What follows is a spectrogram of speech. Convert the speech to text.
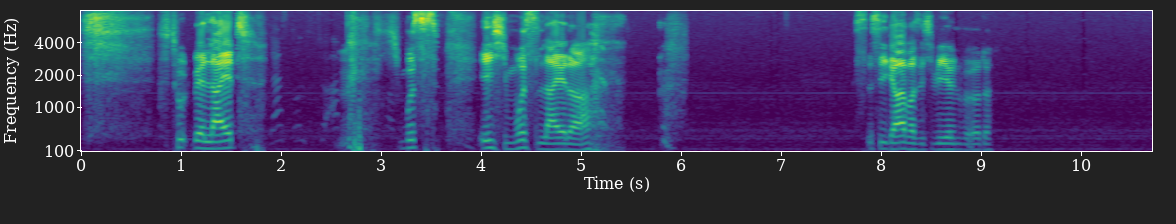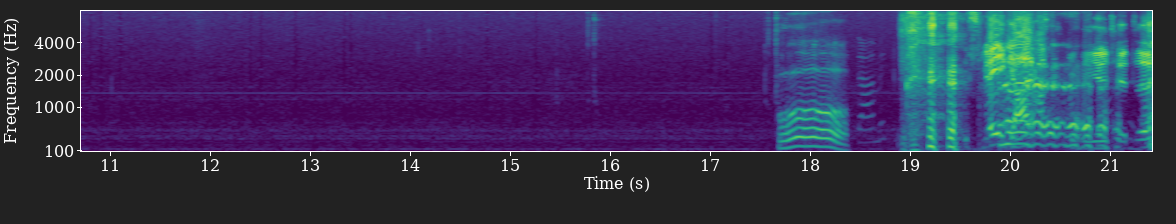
Es tut mir leid. Ich muss, ich muss leider. Es ist egal, was ich wählen würde. Oh, Es wäre egal, was ich gewählt hätte.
